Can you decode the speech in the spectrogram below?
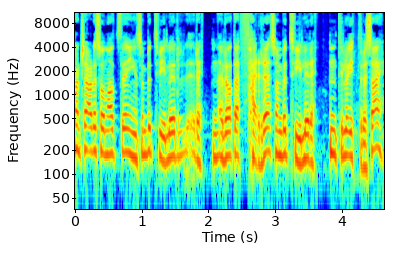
Kanskje er det sånn at det er ingen som betviler retten, eller at det er færre som betviler retten til å ytre seg,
